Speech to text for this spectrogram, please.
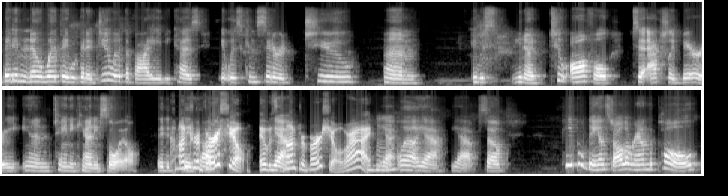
they didn't know what they were going to do with the body because it was considered too um it was you know too awful to actually bury in Taney County soil. They did they thought- Controversial. it was Yeah. controversial, right? Mhm. yeah, well, yeah, yeah. So people danced all around the pole,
